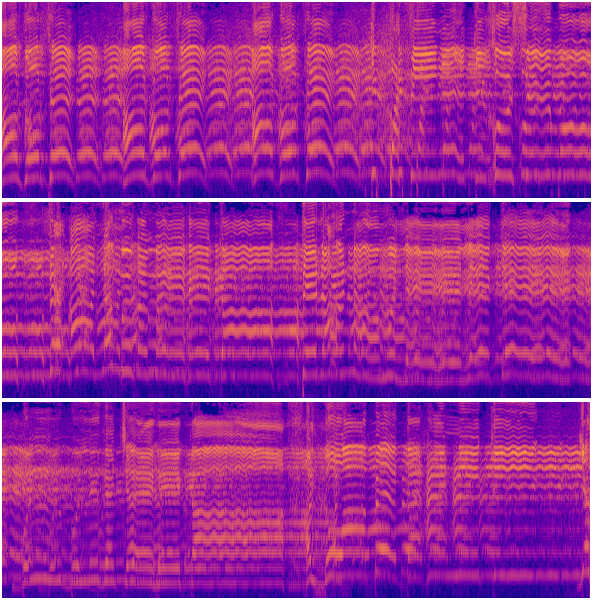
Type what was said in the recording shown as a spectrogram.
और ज़ोर से, और चहका लो आबे दहन की ये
